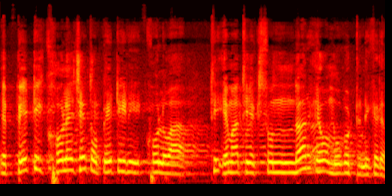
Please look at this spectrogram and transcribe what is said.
એ પેટી ખોલે છે તો પેટીની ખોલવાથી એમાંથી એક સુંદર એવો મુગુટ નીકળ્યો.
